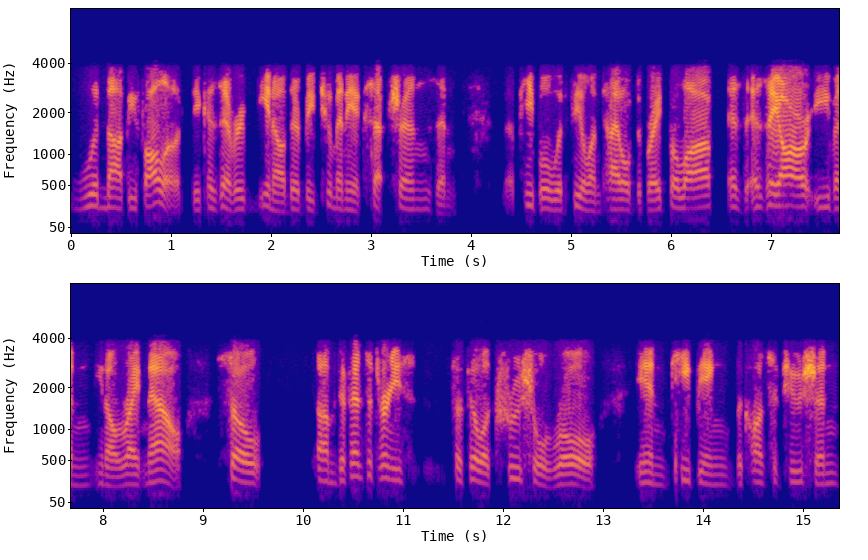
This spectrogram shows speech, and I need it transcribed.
would not be followed because every you know there'd be too many exceptions and people would feel entitled to break the law as as they are even you know right now. So um, defense attorneys fulfill a crucial role in keeping the Constitution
